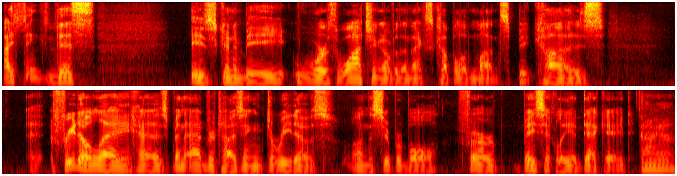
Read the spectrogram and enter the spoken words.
I think this is going to be worth watching over the next couple of months because uh, Frito Lay has been advertising Doritos on the Super Bowl for basically a decade, Oh yeah.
